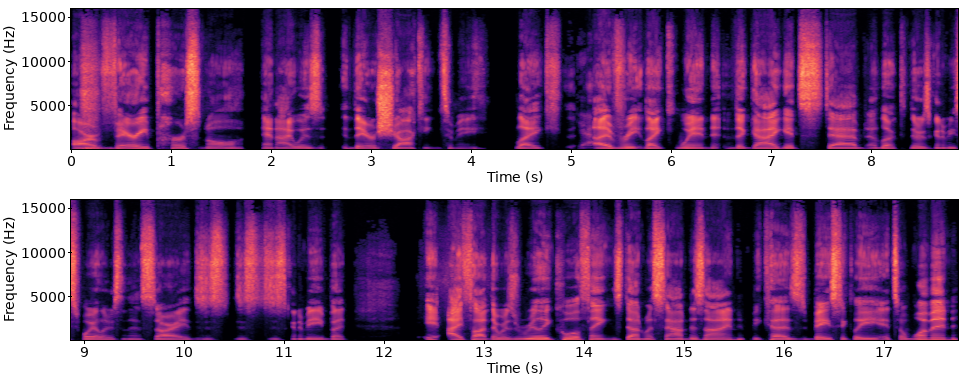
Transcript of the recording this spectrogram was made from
are very personal, and I was they're shocking to me. Like Yeah. every like when the guy gets stabbed. Look, there's going to be spoilers in this. Sorry, it's just just just going to be. But it, I thought there was really cool things done with sound design because basically it's a woman.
